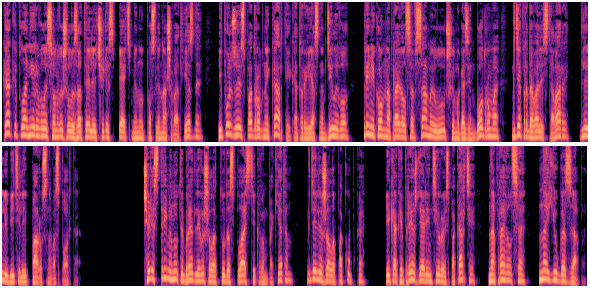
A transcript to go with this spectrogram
Как и планировалось, он вышел из отеля через пять минут после нашего отъезда и, пользуясь подробной картой, которой я снабдил его, прямиком направился в самый лучший магазин Бодрума, где продавались товары для любителей парусного спорта. Через три минуты Брэдли вышел оттуда с пластиковым пакетом, где лежала покупка, и, как и прежде, ориентируясь по карте, направился на юго-запад.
